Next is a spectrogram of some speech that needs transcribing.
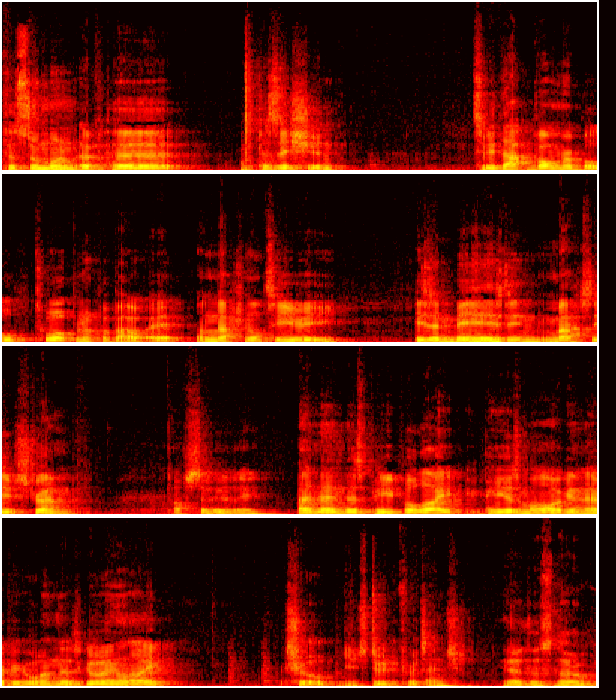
for someone of her position, to be that vulnerable to open up about it on national TV is amazing, massive strength. Absolutely. And then there's people like Piers Morgan and everyone that's going like, "Shut up! You're just doing it for attention." Yeah, there's no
